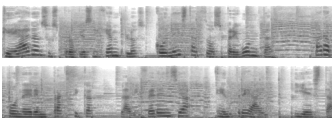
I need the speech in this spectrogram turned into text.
que hagan sus propios ejemplos con estas dos preguntas para poner en práctica la diferencia entre hay y está.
